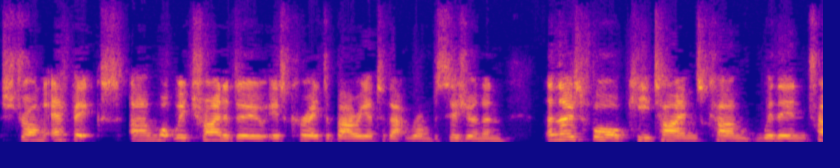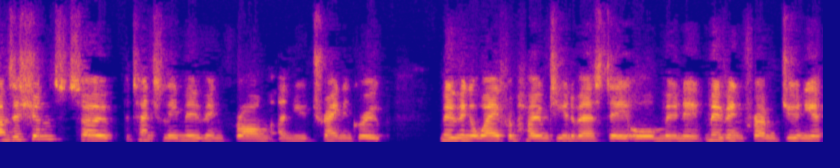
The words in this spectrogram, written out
strong ethics, um, what we're trying to do is create a barrier to that wrong decision. And and those four key times come within transitions. So potentially moving from a new training group, moving away from home to university, or moving from junior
